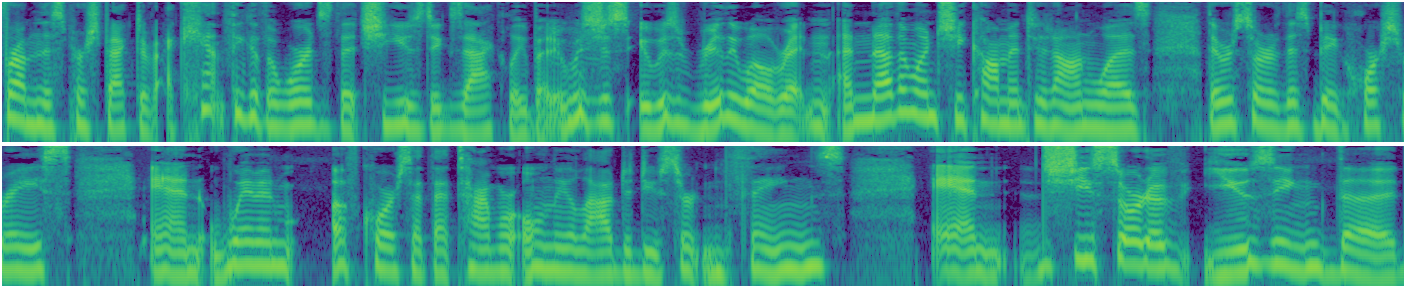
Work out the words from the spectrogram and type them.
from this perspective i can't think of the words that she used exactly but it was just it was really well written. Another one she commented on was there was sort of this big horse race and women of course at that time were only allowed to do certain things. And she's sort of using the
